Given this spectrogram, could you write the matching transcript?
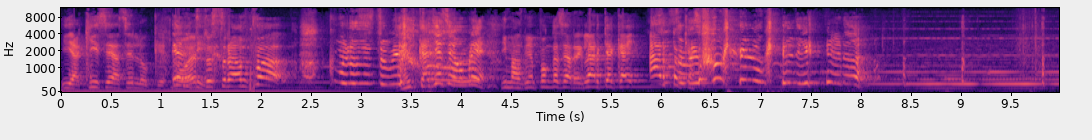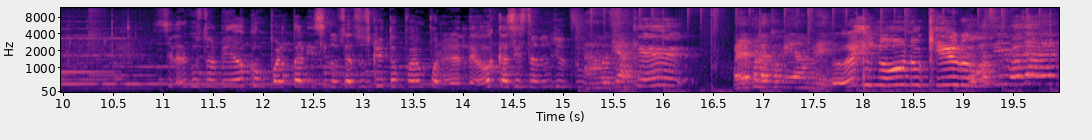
Y aquí se hace lo que No, él esto diga. es trampa. ¿Cómo no se estuviera? ¡Ay, cállese, hombre! Y más bien póngase a arreglar que acá hay harto que dijo que lo que él dijera. Si les gustó el video, compartan y si no se han suscrito pueden poner el dedo acá si están en YouTube. Ah. ¿Qué? Vaya por la comida, hombre. Ay, no, no quiero. ¿Cómo así? Vaya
